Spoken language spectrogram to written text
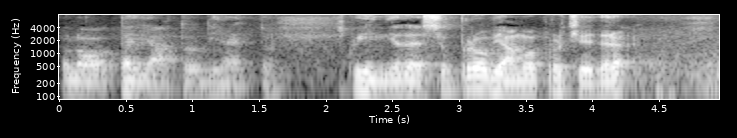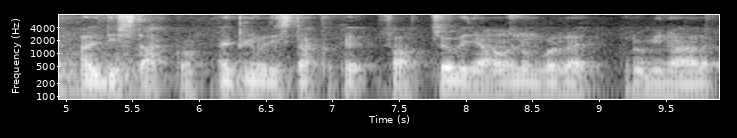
l'ho tagliato di netto. Quindi adesso proviamo a procedere al distacco. È il primo distacco che faccio, vediamo, non vorrei rovinare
